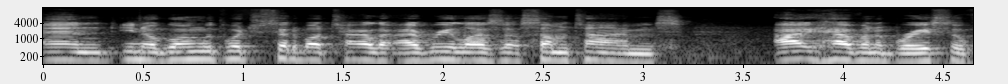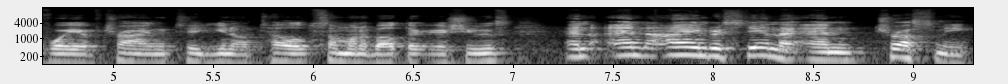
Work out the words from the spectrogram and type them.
and you know going with what you said about Tyler, I realize that sometimes I have an abrasive way of trying to you know tell someone about their issues, and and I understand that, and trust me,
